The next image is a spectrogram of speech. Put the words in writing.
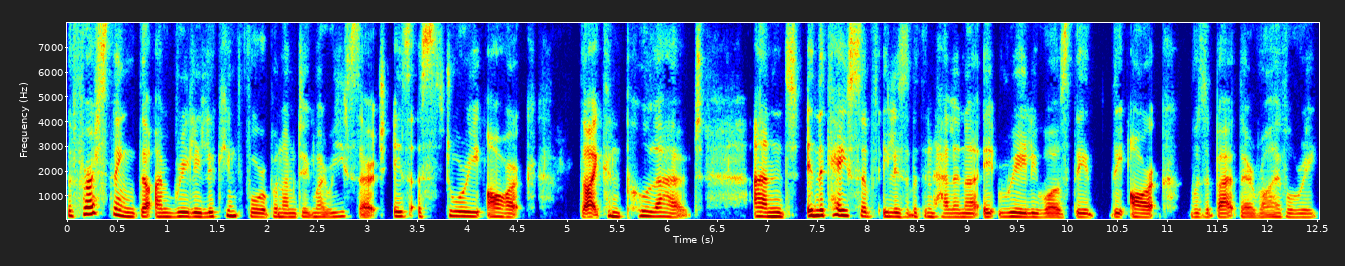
The first thing that I'm really looking for when I'm doing my research is a story arc that I can pull out. And in the case of Elizabeth and Helena, it really was the the arc was about their rivalry.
